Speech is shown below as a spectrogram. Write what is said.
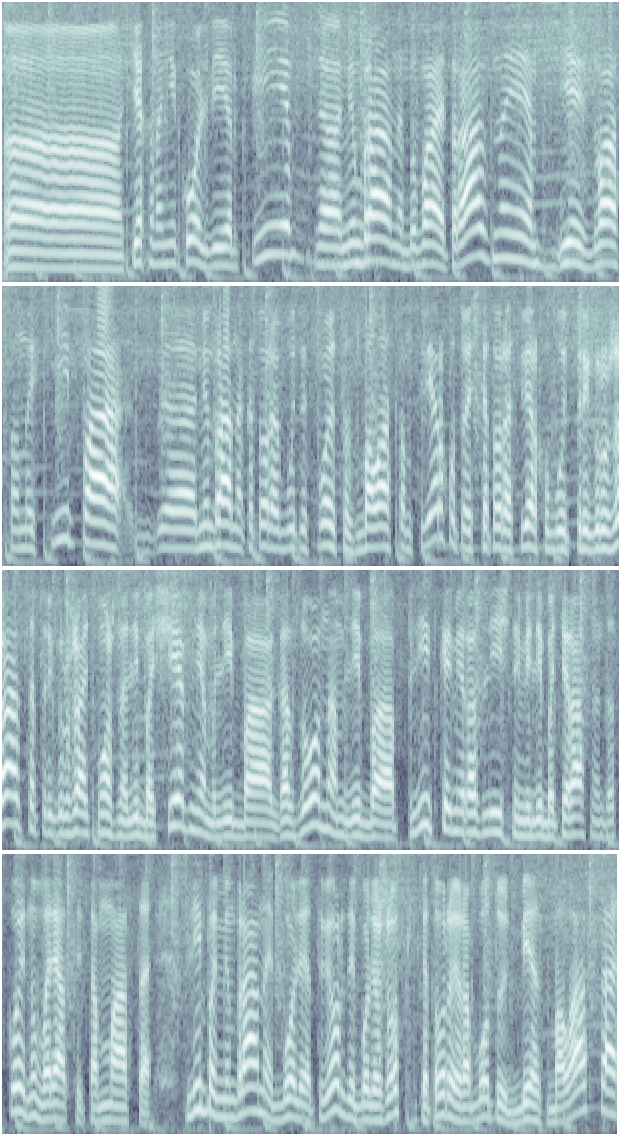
Технониколь VRP. Э, мембраны бывают разные. Есть два основных типа. Э, мембрана, которая будет использоваться с балластом сверху, то есть которая сверху будет пригружаться. Пригружать можно либо щебнем, либо газоном, либо плитками различными, либо террасной доской. Ну, вариаций там масса. Либо мембраны более твердые, более жесткие, которые работают без балласта.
